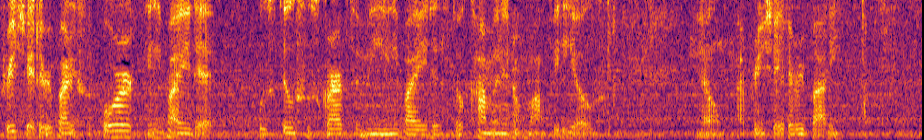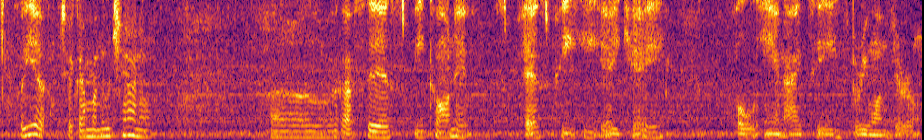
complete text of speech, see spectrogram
appreciate everybody's support. Anybody that who still subscribe to me, anybody that still commented on my videos. You know, I appreciate everybody. So yeah, check out my new channel. Uh, like I said, speak on it. S P E A K O N I T 310.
